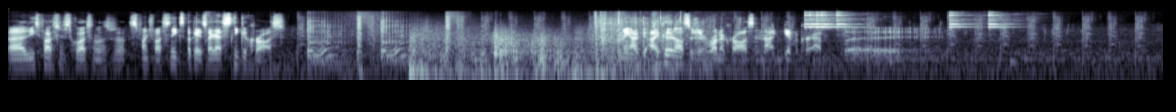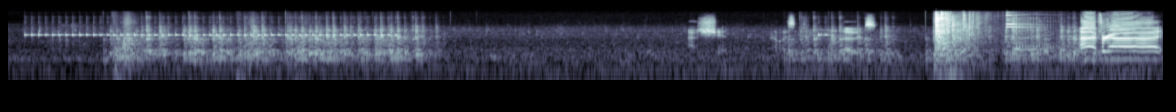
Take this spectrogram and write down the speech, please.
uh, these boxes squats and SpongeBob sneaks. Okay, so I gotta sneak across. I mean, I, I could also just run across and not give a crap, but... I forgot!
